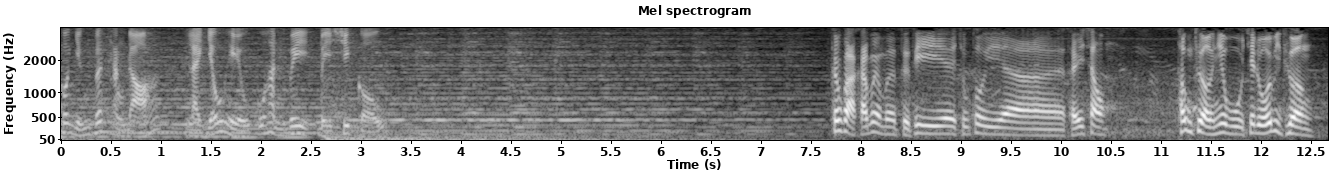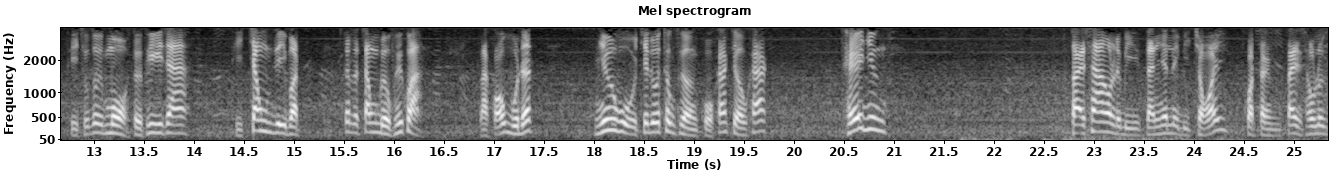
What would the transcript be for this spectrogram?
có những vết hằn đỏ là dấu hiệu của hành vi bị siết cổ. Kết quả khám nghiệm ờ, tử thi chúng tôi ờ, thấy sau. Thông thường như vụ chết đuối bình thường thì chúng tôi mổ tử thi ra thì trong dị vật, tức là trong đường phế quản là có bùn đất như vụ chết đuối thông thường của các trường khác. Thế nhưng tại sao lại bị, nạn nhân lại bị trói quạt tay sau lưng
